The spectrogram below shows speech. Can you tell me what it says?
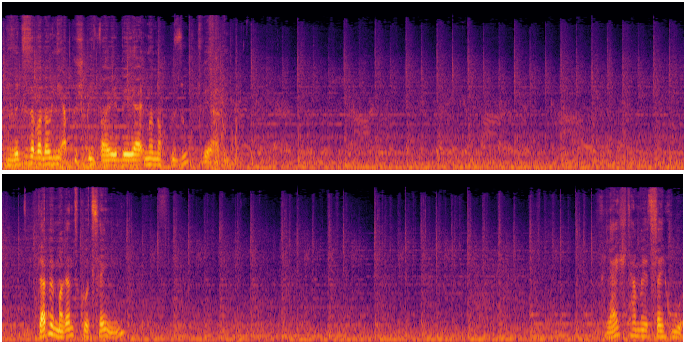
Dann wird es aber doch nicht abgespielt, weil wir ja immer noch gesucht werden. Bleibe mal ganz kurz hängen. Vielleicht haben wir jetzt gleich Ruhe.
